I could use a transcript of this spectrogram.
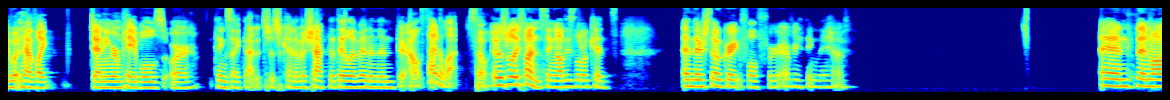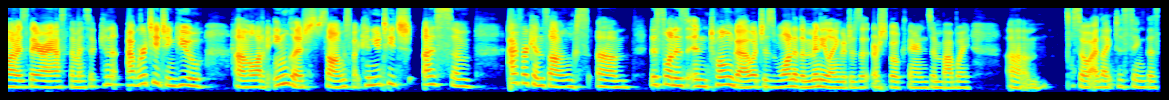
they wouldn't have like dining room tables or things like that. It's just kind of a shack that they live in, and then they're outside a lot. So it was really fun seeing all these little kids. And they're so grateful for everything they have. And then while I was there, I asked them, I said, "Can I, we're teaching you um, a lot of English songs, but can you teach us some African songs?" Um, this one is in Tonga, which is one of the many languages that are spoke there in Zimbabwe. Um, so I'd like to sing this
